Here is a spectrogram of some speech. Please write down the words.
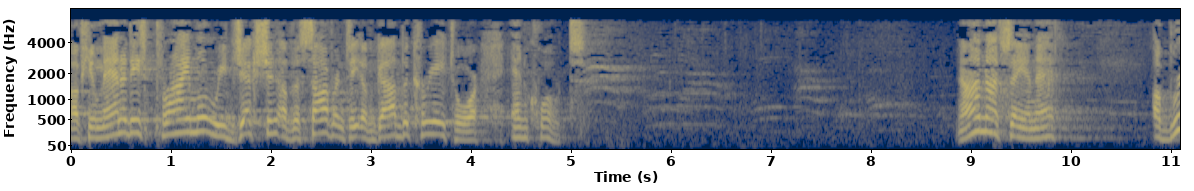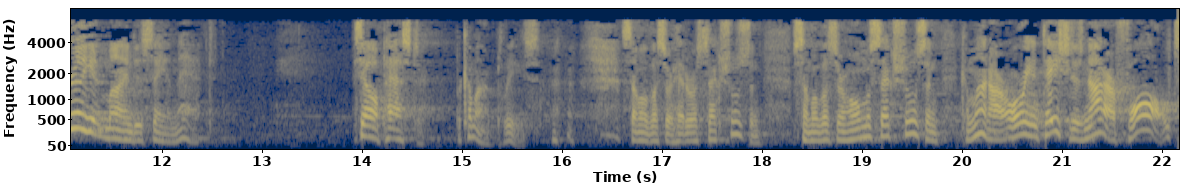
of humanity's primal rejection of the sovereignty of God the Creator. End quote. Now, I'm not saying that. A brilliant mind is saying that. You say, oh, Pastor, but come on, please. some of us are heterosexuals and some of us are homosexuals, and come on, our orientation is not our fault.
